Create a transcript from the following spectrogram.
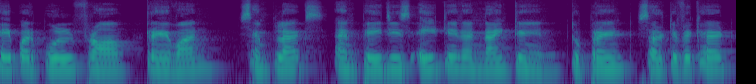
paper pull from tray 1, simplex and pages 18 and 19 to print certificate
